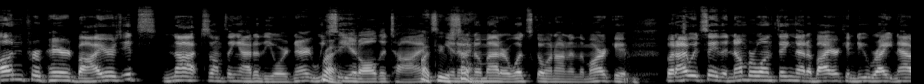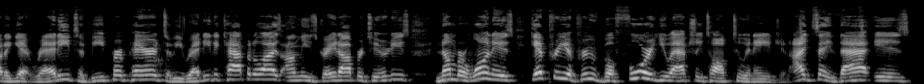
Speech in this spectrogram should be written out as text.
unprepared buyers, it's not something out of the ordinary. We Right. see it all the time, you know, saying. no matter what's going on in the market. But I would say the number one thing that a buyer can do right now to get ready, to be prepared, to be ready to capitalize on these great opportunities, number one is get pre-approved before you actually talk to an agent. I'd say that is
